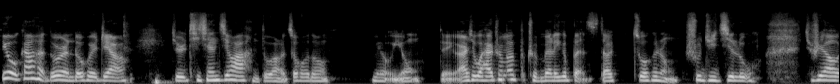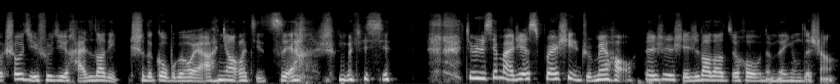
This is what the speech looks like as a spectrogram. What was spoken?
因为我看很多人都会这样，就是提前计划很多，然后最后都没有用。对，而且我还专门准备了一个本子，要做各种数据记录，就是要收集数据，孩子到底吃的够不够呀，尿了几次呀，什么这些。就是先把这些 spreadsheet 准备好，但是谁知道到最后能不能用得上？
